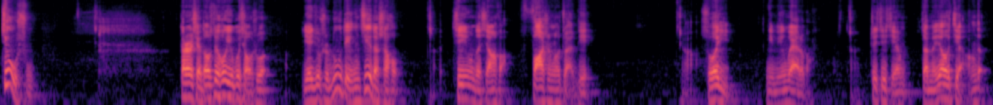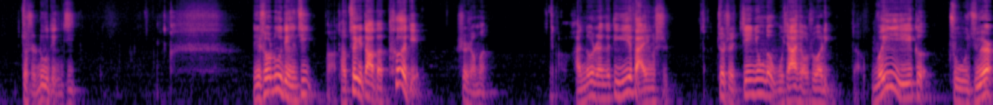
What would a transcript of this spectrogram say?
救赎。但是写到最后一部小说。也就是《鹿鼎记》的时候，金庸的想法发生了转变，啊，所以你明白了吧？啊，这期节目咱们要讲的就是《鹿鼎记》。你说《鹿鼎记》啊，它最大的特点是什么？啊，很多人的第一反应是，这是金庸的武侠小说里唯一一个主角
